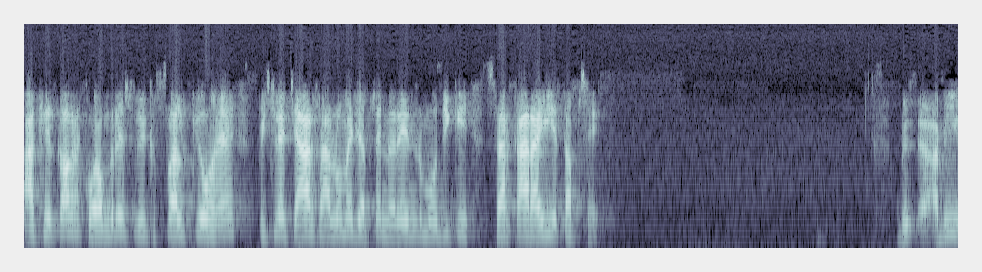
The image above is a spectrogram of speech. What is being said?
आखिरकार कांग्रेस विफल क्यों है? पिछले चार सालों में जब से नरेंद्र मोदी की सरकार आई है, तब से। अभी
